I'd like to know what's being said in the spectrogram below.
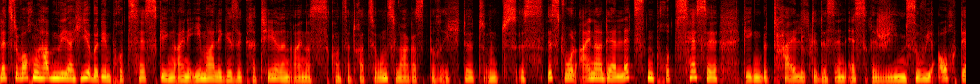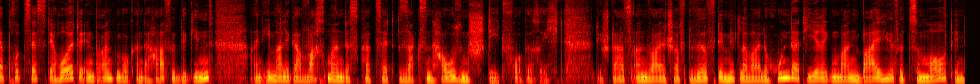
Letzte Woche haben wir hier über den Prozess gegen eine ehemalige Sekretärin eines Konzentrationslagers berichtet. Und es ist wohl einer der letzten Prozesse gegen Beteiligte des NS-Regimes, sowie auch der Prozess, der heute in Brandenburg an der Havel beginnt. Ein ehemaliger Wachmann des KZ Sachsenhausen steht vor Gericht. Die Staatsanwaltschaft wirft dem mittlerweile 100-jährigen Mann Beihilfe zum Mord in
